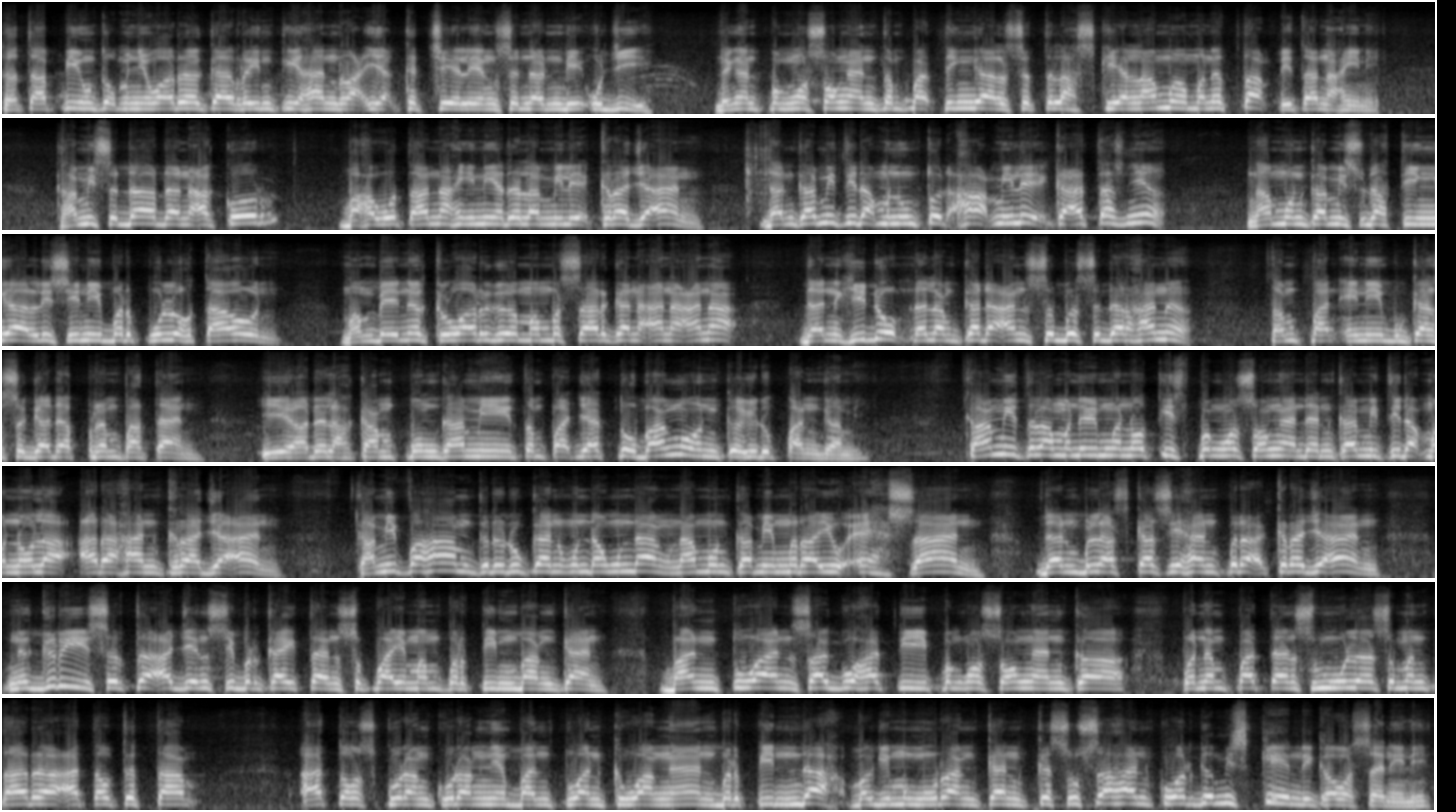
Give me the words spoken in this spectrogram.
tetapi untuk menyuarakan rintihan rakyat kecil yang sedang diuji dengan pengosongan tempat tinggal setelah sekian lama menetap di tanah ini. Kami sedar dan akur bahawa tanah ini adalah milik kerajaan dan kami tidak menuntut hak milik ke atasnya. Namun kami sudah tinggal di sini berpuluh tahun, membina keluarga, membesarkan anak-anak dan hidup dalam keadaan serba sederhana. Tempat ini bukan sekadar penempatan. Ia adalah kampung kami, tempat jatuh bangun kehidupan kami. Kami telah menerima notis pengosongan dan kami tidak menolak arahan kerajaan Kami faham kedudukan undang-undang namun kami merayu ihsan dan belas kasihan pihak kerajaan, negeri serta agensi berkaitan supaya mempertimbangkan bantuan sagu hati pengosongan ke penempatan semula sementara atau tetap atau sekurang-kurangnya bantuan kewangan berpindah bagi mengurangkan kesusahan keluarga miskin di kawasan ini.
